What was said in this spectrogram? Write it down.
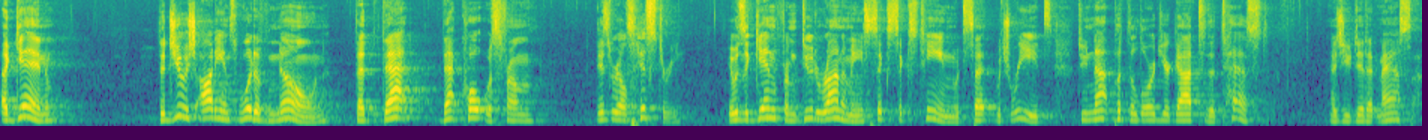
Again, the Jewish audience would have known that that, that quote was from Israel's history. It was again from Deuteronomy 6:16, which, which reads, "Do not put the Lord your God to the test, as you did at Massah."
